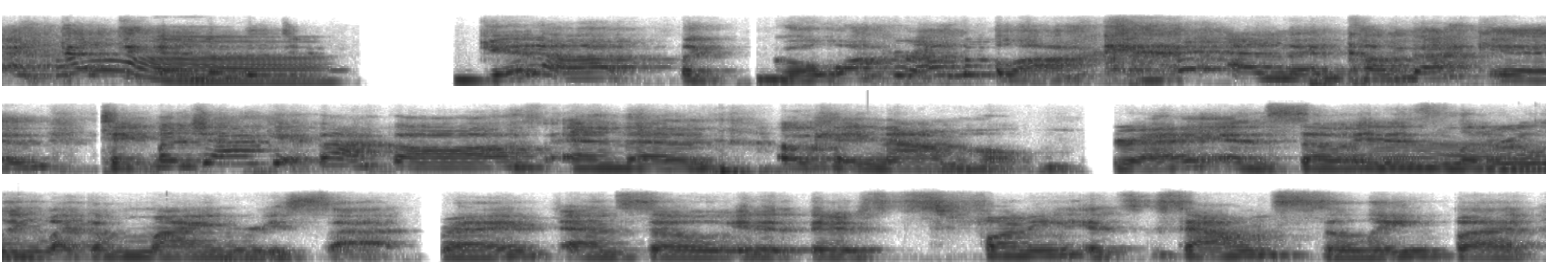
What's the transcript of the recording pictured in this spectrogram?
at the end of the day, get up, like go walk around the block, and then come back in, take my jacket back off, and then, okay, now I'm home. Right. And so it is literally like a mind reset. Right. And so it, it's funny. It sounds silly, but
